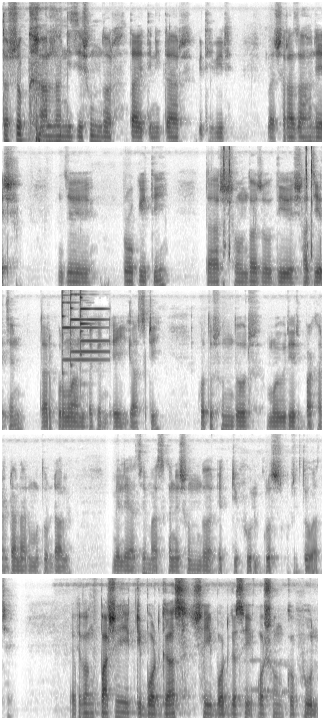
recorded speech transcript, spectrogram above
দর্শক, আল্লাহ নিজে সুন্দর, তাই তিনি তার পৃথিবীর বা সারাজাহানের যে প্রকৃতি, তার সৌন্দর্য দিয়ে সাজিয়েছেন। তার প্রমাণ দেখেন এই গাছটি। কত সুন্দর ময়ূরের পাখার ডানার মতো ডাল মেলে আছে। মাঝখানে সুন্দর একটি ফুল প্রস্ফুটিত আছে। এবং পাশে একটি বট গাছ সেই বট গাছে অসংখ্য ফুল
